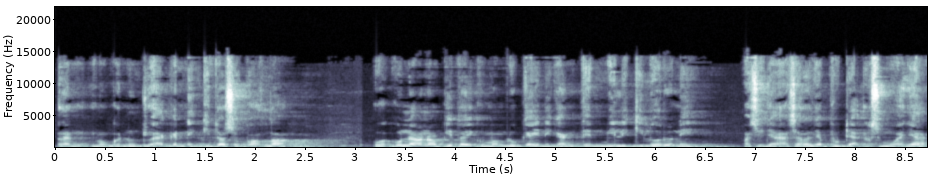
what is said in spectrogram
lan mongko nunjukaken ing kita sapa Allah. Wa kuna ono kita iku mamlukaini kang den miliki loro nih maksudnya asalnya budak semuanya.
